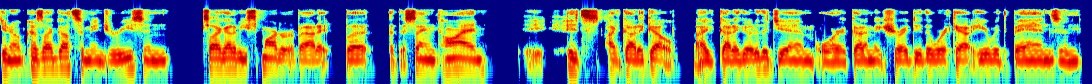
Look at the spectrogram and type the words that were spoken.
you know, because I got some injuries and so I got to be smarter about it. But at the same time, it's I've got to go. I've got to go to the gym, or I've got to make sure I do the workout here with bands, and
